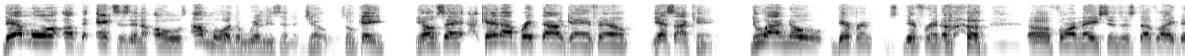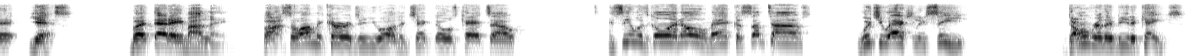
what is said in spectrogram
They're more of the X's and the O's. I'm more of the Willies and the Joes. Okay. You know what I'm saying? Can I break down game film? Yes, I can. Do I know different different uh, uh, formations and stuff like that? Yes, but that ain't my lane. But so I'm encouraging you all to check those cats out and see what's going on, man. Because sometimes what you actually see don't really be the case.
